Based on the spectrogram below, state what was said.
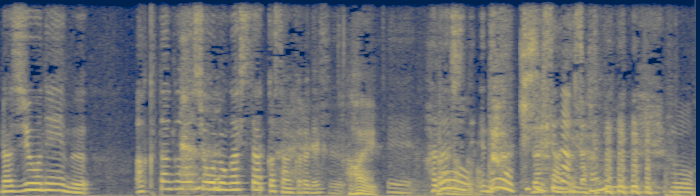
ラジオネーム、芥川小の菓子作家さんからです。はい。えー、裸足誰某記事さんですかね誰なんだもう、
